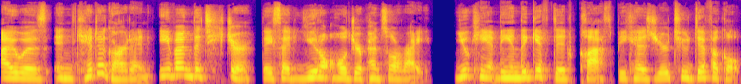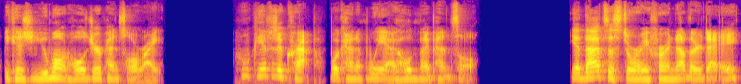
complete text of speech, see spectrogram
I was in kindergarten. Even the teacher, they said, You don't hold your pencil right. You can't be in the gifted class because you're too difficult because you won't hold your pencil right. Who gives a crap what kind of way I hold my pencil? Yeah, that's a story for another day.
